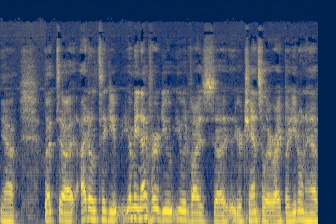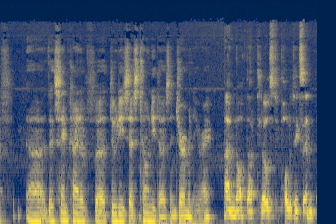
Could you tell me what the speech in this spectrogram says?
Yeah, but uh, I don't think you. I mean, I've heard you you advise uh, your chancellor, right? But you don't have uh, the same kind of uh, duties as Tony does in Germany, right? I'm not that close to politics, and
